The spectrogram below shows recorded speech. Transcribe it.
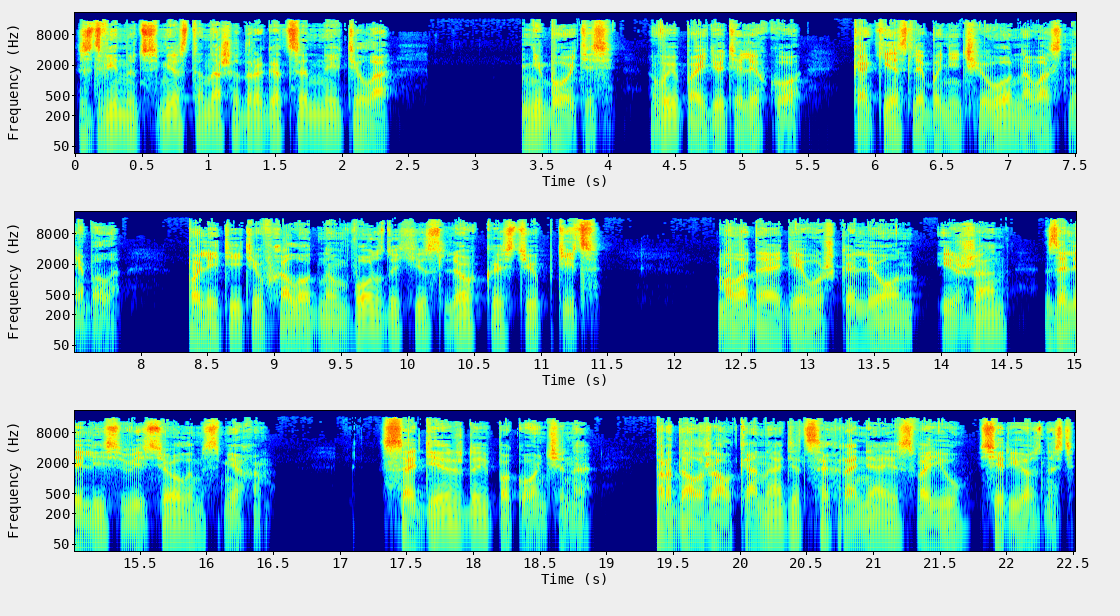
сдвинуть с места наши драгоценные тела. Не бойтесь, вы пойдете легко, как если бы ничего на вас не было. Полетите в холодном воздухе с легкостью птиц. Молодая девушка Леон и Жан залились веселым смехом. «С одеждой покончено», — продолжал канадец, сохраняя свою серьезность.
